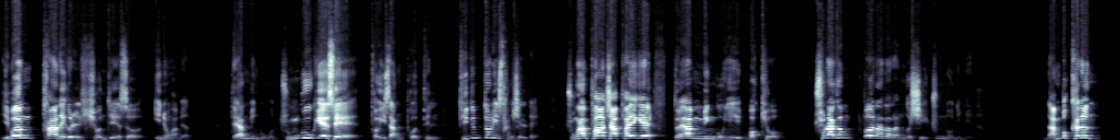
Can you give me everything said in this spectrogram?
이번 탄핵을 현재에서 인용하면 대한민국은 중국에서 더 이상 버틸 디딤돌이 상실돼 중한파 좌파에게 대한민국이 먹혀 추락은 뻔하다는 것이 중론입니다. 남북한은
